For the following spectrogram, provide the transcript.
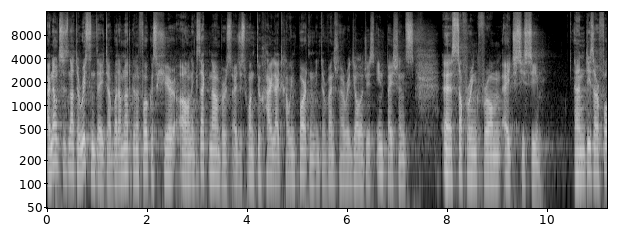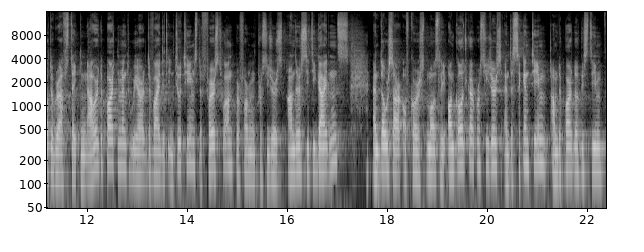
I know this is not a recent data, but I'm not going to focus here on exact numbers. I just want to highlight how important interventional radiology is in patients uh, suffering from HCC. And these are photographs taken in our department. We are divided in two teams. The first one performing procedures under CT guidance, and those are, of course, mostly oncological procedures. And the second team, I'm the part of this team,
